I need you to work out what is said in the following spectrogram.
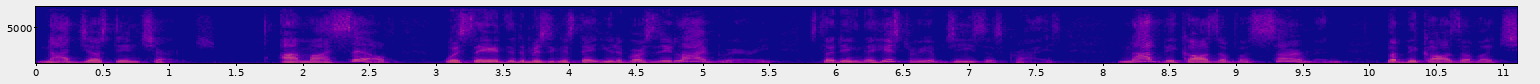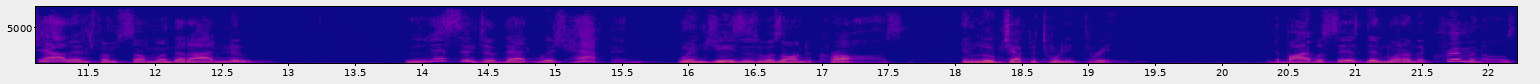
not just in church. I myself was saved in the Michigan State University Library studying the history of Jesus Christ, not because of a sermon, but because of a challenge from someone that I knew. Listen to that which happened when Jesus was on the cross in Luke chapter 23. The Bible says, Then one of the criminals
